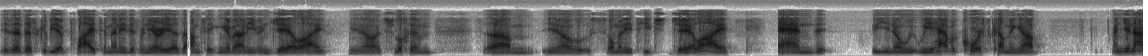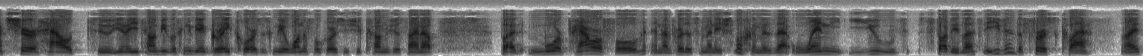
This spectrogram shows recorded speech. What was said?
is that this could be applied to many different areas. I'm thinking about even JLI. You know, it's shluchim. Um, you know, so many teach JLI, and you know we, we have a course coming up, and you're not sure how to. You know, you're telling people it's going to be a great course. It's going to be a wonderful course. You should come. You should sign up. But more powerful, and I've heard this from many shluchim, is that when you've studied, let's say even the first class, right?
